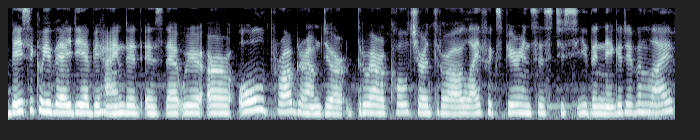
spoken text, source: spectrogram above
Basically, the idea behind it is that we are all programmed through our culture, through our life experiences, to see the negative in life.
